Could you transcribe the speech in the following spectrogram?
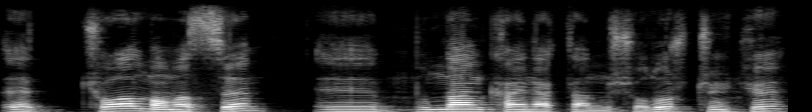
Evet, çoğalmaması e, bundan kaynaklanmış olur. Çünkü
